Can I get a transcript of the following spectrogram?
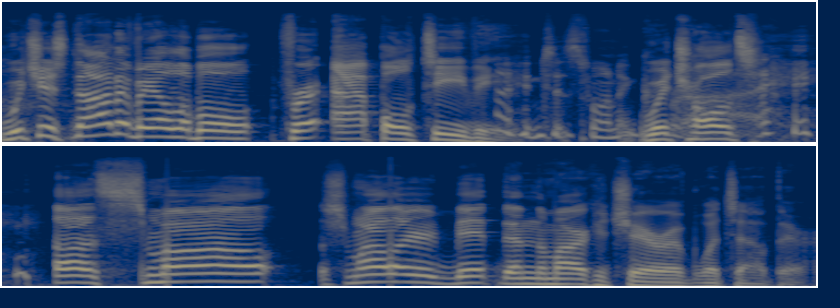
Which is not available for Apple TV I just want to. which holds a small, smaller bit than the market share of what's out there.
